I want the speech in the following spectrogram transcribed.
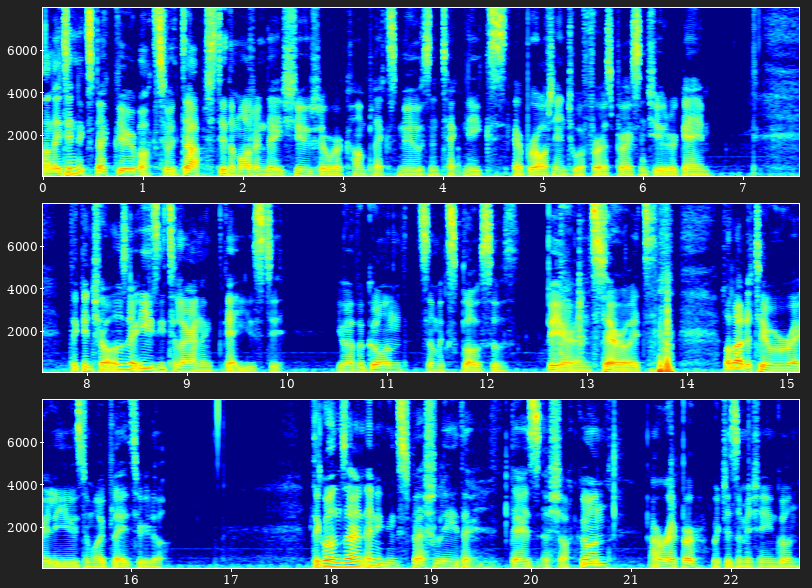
and I didn't expect Gearbox to adapt to the modern day shooter where complex moves and techniques are brought into a first person shooter game. The controls are easy to learn and get used to. You have a gun, some explosives, beer, and steroids. the latter two were rarely used in my playthrough though. The guns aren't anything special either. There's a shotgun, a ripper, which is a machine gun,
